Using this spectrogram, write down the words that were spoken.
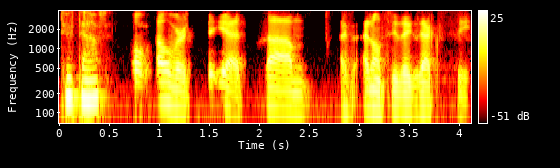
2,000? O- Over, yeah. Um, I, I don't see the exact speed.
